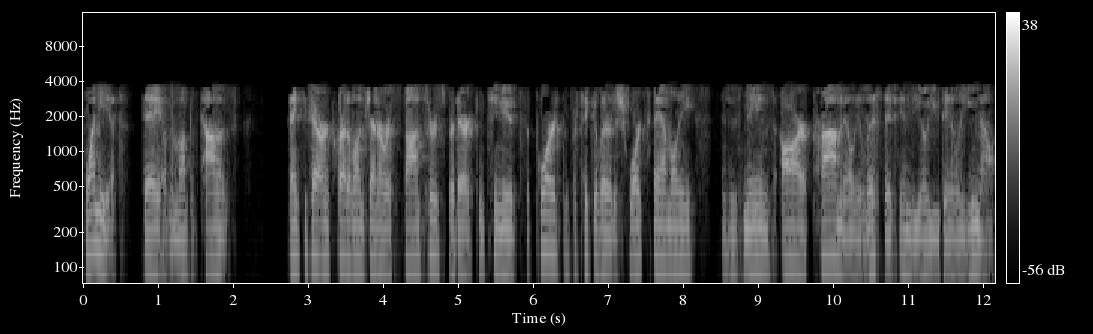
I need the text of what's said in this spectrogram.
20th day of the month of Tammuz. Thank you to our incredible and generous sponsors for their continued support, in particular the Schwartz family, and whose names are prominently listed in the OU Daily email.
